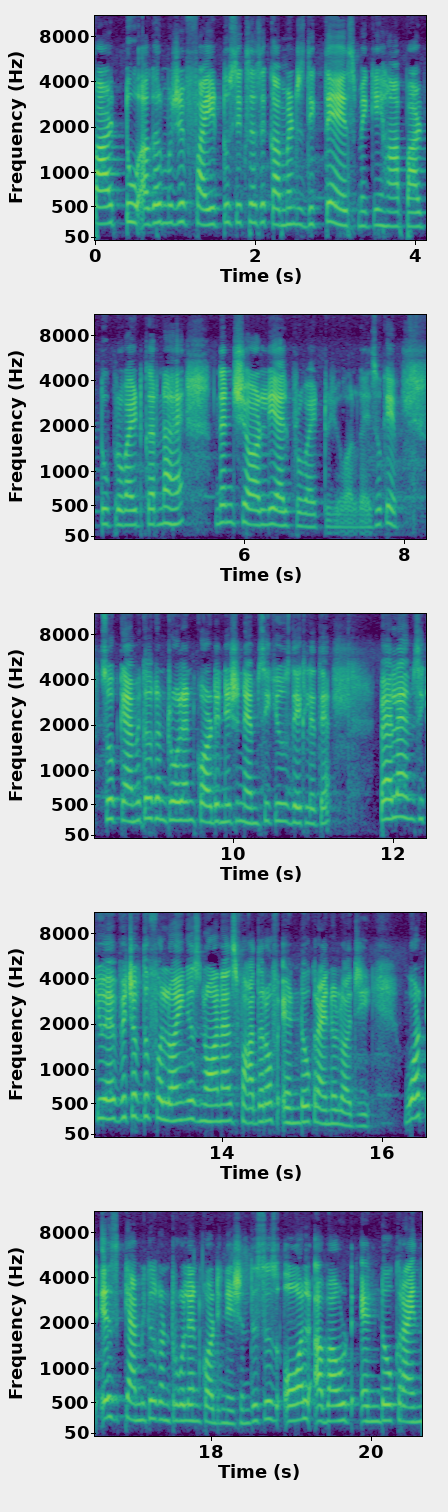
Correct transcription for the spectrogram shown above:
part two अगर मुझे फाइव टू सिक्स ऐसे कमेंट्स दिखते हैं इसमें कि हाँ पार्ट टू प्रोवाइड करना है then surely I'll provide to you all guys okay so chemical control and coordination एम देख लेते हैं। पहला एमसीक्यू है which of the following is known as father of endocrinology what is chemical control and coordination this is all about endocrine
